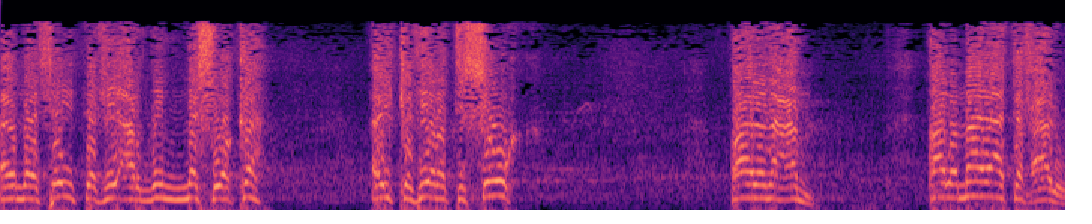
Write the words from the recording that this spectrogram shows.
أمشيت في أرض مشوكة أي كثيرة الشوك؟ قال نعم. قال ما لا تفعل؟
